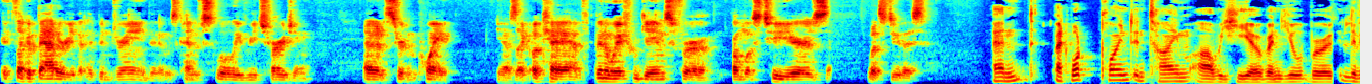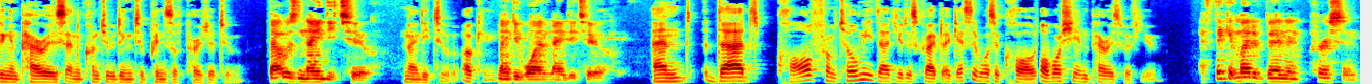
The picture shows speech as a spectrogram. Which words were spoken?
It's like a battery that had been drained and it was kind of slowly recharging. And at a certain point, you know, I was like, okay, I've been away from games for almost two years. Let's do this. And at what point in time are we here when you were living in Paris and contributing to Prince of Persia 2? That was 92. 92, okay. 91, 92. And that call from Tomi that you described, I guess it was a call, or was she in Paris with you? I think it might have been in person.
